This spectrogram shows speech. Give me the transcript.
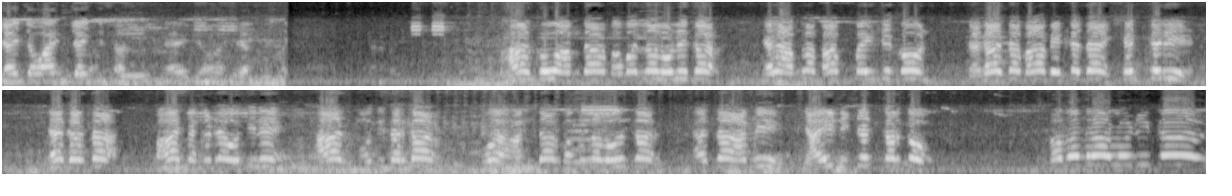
जय जवान जय किसान. जय जवान किसान. भाळको आमदार बाबासाहेब लोणेकर त्याला आपला बाप पाहिजे कोण? जगाचा बाप एकच आहे शेतकरी. याकरता पहा संघटना वतीने आज मोदी सरकार व आमदार बाबासाहेब लोणकर याचा आम्ही जाहीर निषेध करतो. बबनराव लोणीकर!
